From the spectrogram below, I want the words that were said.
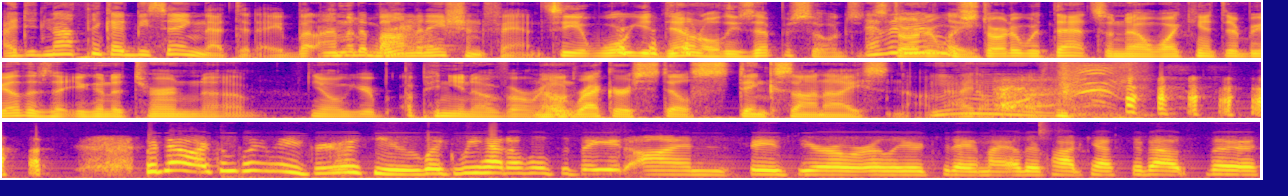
I did not think I'd be saying that today, but I'm an abomination fan. See, it wore you down all these episodes. It started Evidently. with started with that. So now, why can't there be others that you're going to turn, uh, you know, your opinion of around? No, Wrecker still stinks on ice. No, I don't know. I completely agree with you. Like we had a whole debate on Phase Zero earlier today, my other podcast about the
